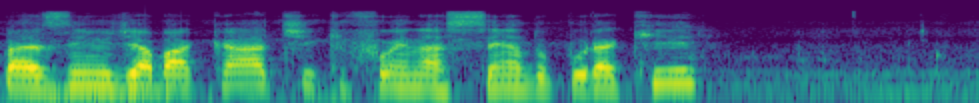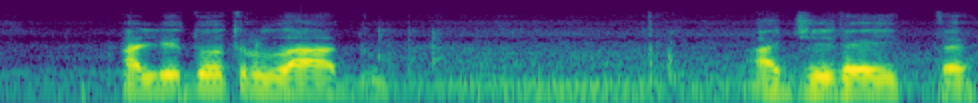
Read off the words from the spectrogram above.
Pezinho de abacate que foi nascendo por aqui. Ali do outro lado, à direita,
